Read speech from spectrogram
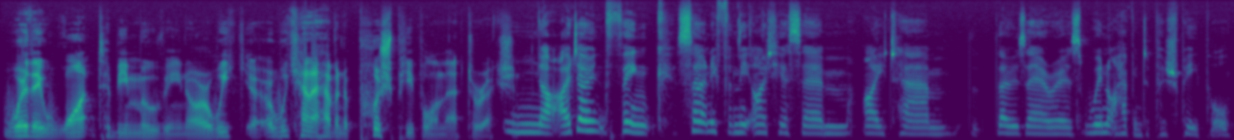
where they want to be moving, or are we are we kind of having to push people in that direction? No, I don't think, certainly from the ITSM, ITAM, those areas, we're not having to push people.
